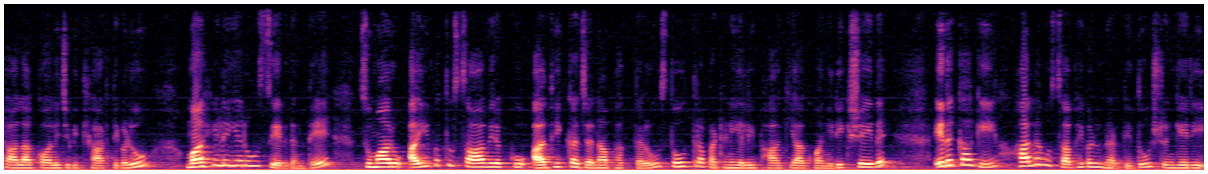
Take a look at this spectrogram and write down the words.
ಶಾಲಾ ಕಾಲೇಜು ವಿದ್ಯಾರ್ಥಿಗಳು, ಮಹಿಳೆಯರು ಸೇರಿದಂತೆ ಸುಮಾರು ಐವತ್ತು ಸಾವಿರಕ್ಕೂ ಅಧಿಕ ಜನ ಭಕ್ತರು ಸ್ತೋತ್ರ ಪಠಣೆಯಲ್ಲಿ ಭಾಗಿಯಾಗುವ ನಿರೀಕ್ಷೆ ಇದೆ. ಇದಕ್ಕಾಗಿ ಹಲವು ಸಭೆಗಳು ನಡೆದಿದ್ದು, ಶೃಂಗೇರಿ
